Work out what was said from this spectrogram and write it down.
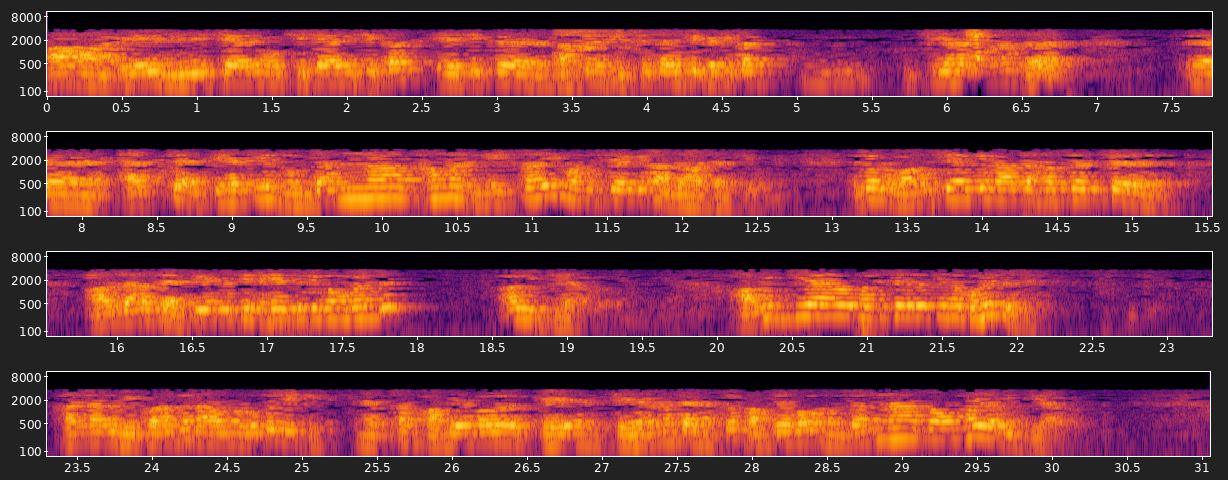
ආ ඒ ලී කැලි මුක්ති කැලි ටික ඒ ටික දකින චිත්තචෛතසික ටික කියන තැනද ඇත්ත ඇති හැටි නොදන්නාකම නිසායි මිනිසයා කියන අදහස ඇති වුනේ. ඒකෝට මිනිසයා කියන අදහසට අදහස ඇති වෙන්න තියෙන හේතු ටික මොකද්ද? අවිද්‍යාව. අවිද්‍යාව ප්‍රතිසේද කියන කොහෙද? අන්නක විපාක නාම රූප දෙකේ. නැත්තම් පබය බව තේරෙන්නට නැත්නම් පබය බව නොදන්නාකමයි අවිද්‍යාව.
